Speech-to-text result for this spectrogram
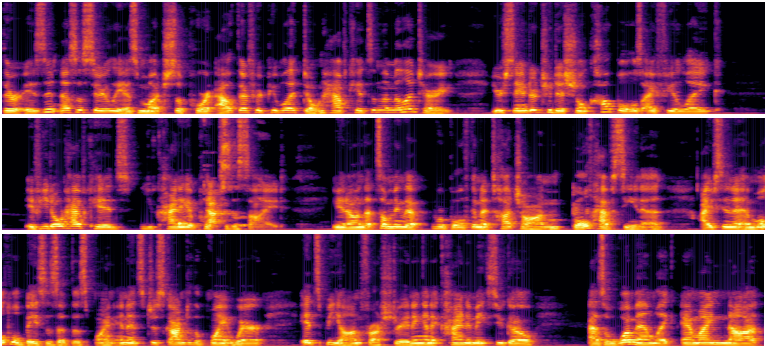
there isn't necessarily as much support out there for people that don't have kids in the military. Your standard traditional couples, I feel like if you don't have kids, you kind of get put to the side. You know, and that's something that we're both going to touch on. Both have seen it. I've seen it in multiple bases at this point, and it's just gotten to the point where it's beyond frustrating and it kind of makes you go as a woman like am I not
